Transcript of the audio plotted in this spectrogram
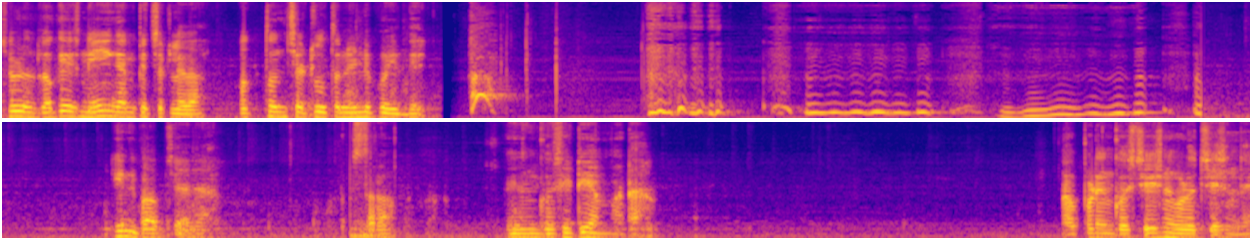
చూడు లొకేషన్ ఏం కనిపించట్లేదా? మొత్తం చెట్లతో నిండిపోయింది. ఏంది బాబు చేయాలా వస్తారా? ఇది ఇంకో సిటీ అన్నమాట. అప్పుడు ఇంకో స్టేషన్ కూడా వచ్చేసింది.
